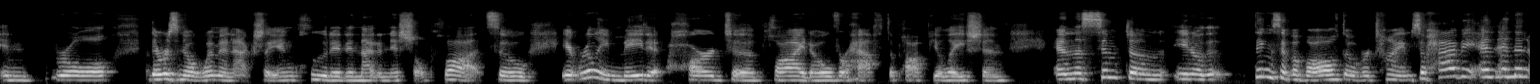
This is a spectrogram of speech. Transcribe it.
enroll. There was no women actually included in that initial plot, so it really made it hard to apply to over half the population. And the symptom you know the things have evolved over time. So having and and then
